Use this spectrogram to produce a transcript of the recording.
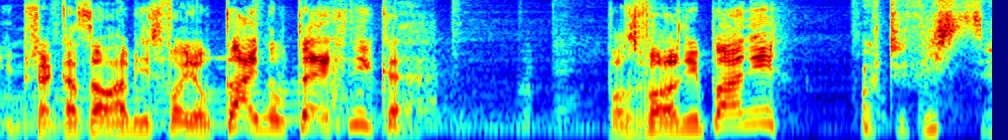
i przekazała mi swoją tajną technikę. Pozwoli pani? Oczywiście.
